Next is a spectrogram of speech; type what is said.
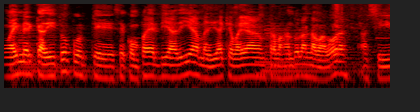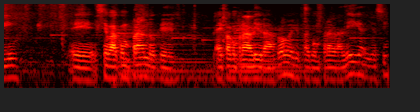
No hay mercadito porque se compra el día a día a medida que vayan trabajando las lavadoras. Así eh, se va comprando que hay para comprar la libra de arroz, hay para comprar la liga y así.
